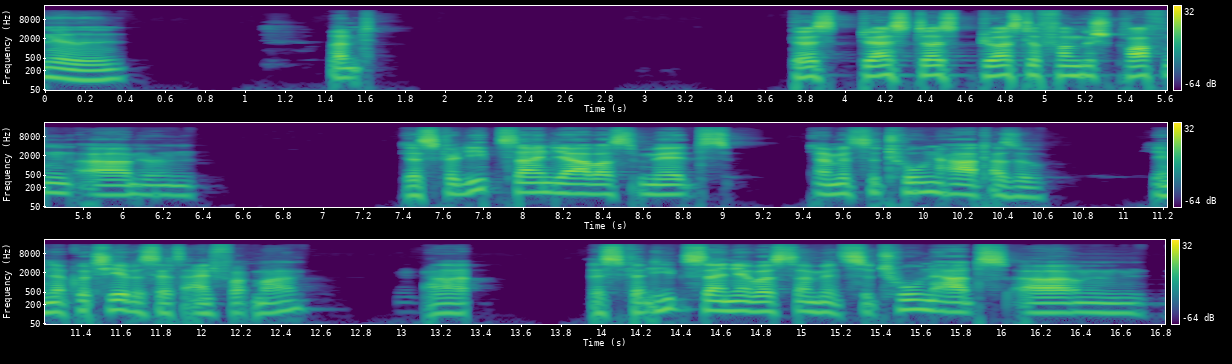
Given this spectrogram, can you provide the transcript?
Ja. Und du hast, du hast, du hast, du hast davon gesprochen, ähm, das Verliebtsein ja was mit damit zu tun hat, also ich interpretiere das jetzt einfach mal, äh, das Verliebtsein ja was damit zu tun hat, ähm,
